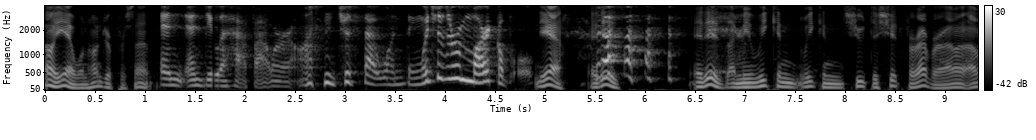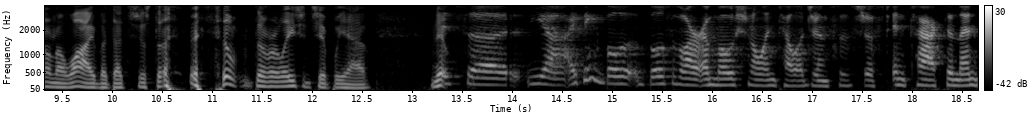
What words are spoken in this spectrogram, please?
Oh yeah, one hundred percent. and and do a half hour on just that one thing, which is remarkable. Yeah, it is. It is. I mean, we can we can shoot the shit forever. I don't, I don't know why, but that's just the, that's the, the relationship we have. No- It's uh yeah, I think both both of our emotional intelligence is just intact and then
